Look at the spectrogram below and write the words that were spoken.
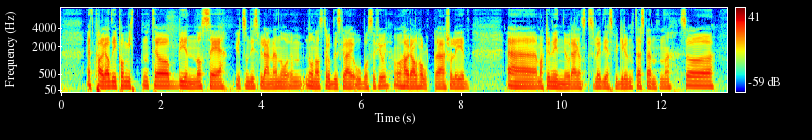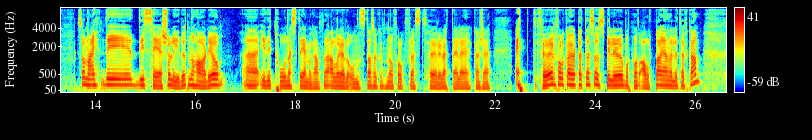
et par av de på midten til å begynne å se ut som de spillerne no, noen av oss trodde de skulle være i Obos i fjor. Og Harald Holte er solid. Eh, Martin Vinjord er ganske solid. Jesper Grundt er spennende. Så, så nei, de, de ser solide ut. Nå har de jo eh, i de to neste hjemmekampene allerede onsdag, så når folk flest hører dette, eller kanskje et, før folk har hørt dette, så spiller de bort mot Alta i en veldig tøff kamp.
